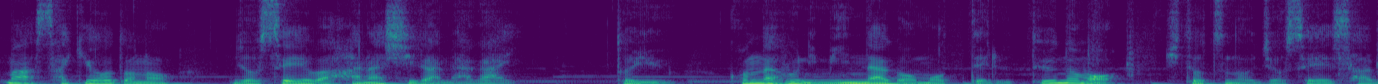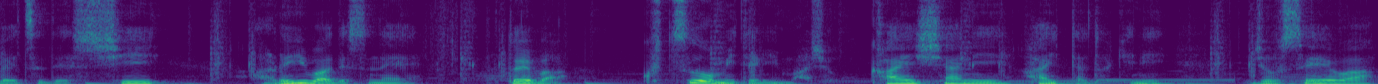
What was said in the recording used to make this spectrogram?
まあ先ほどの女性は話が長いというこんな風にみんなが思ってるというのも一つの女性差別ですしあるいはですね例えば靴を見てみましょう。会社に入った時に女性は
